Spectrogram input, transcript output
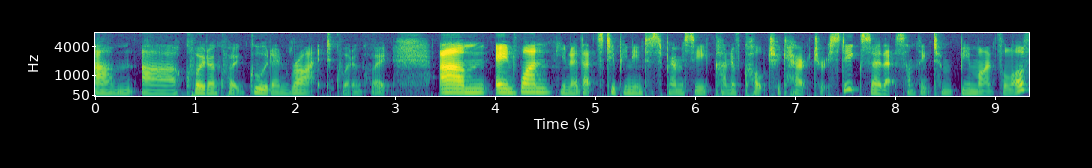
um, are quote unquote good and right, quote unquote. Um, and one, you know, that's tipping into supremacy kind of culture characteristics. So that's something to be mindful of,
